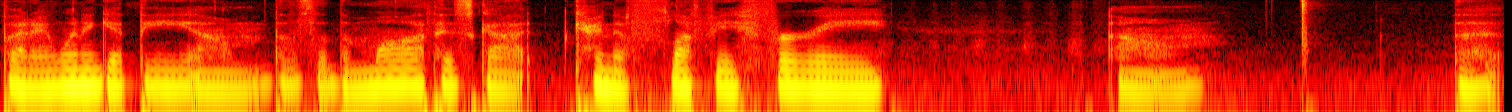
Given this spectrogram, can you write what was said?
but I want to get the um those of the moth has got kind of fluffy furry um the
